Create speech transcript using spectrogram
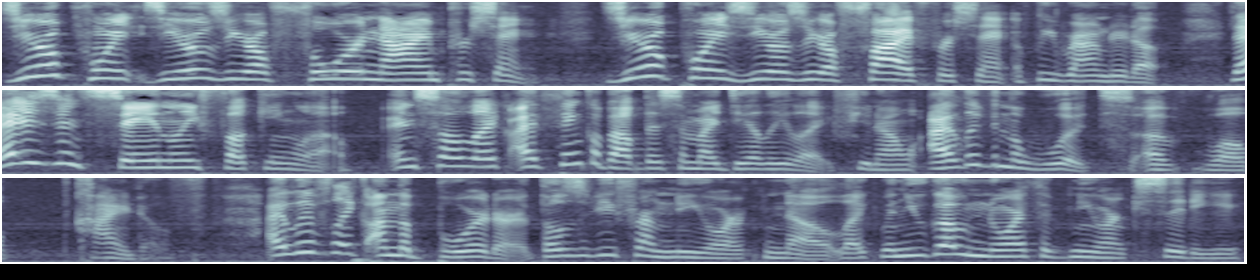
Zero point zero zero four nine percent. 0.005% if we round it up. That is insanely fucking low. And so, like, I think about this in my daily life, you know? I live in the woods of, well, kind of. I live, like, on the border. Those of you from New York know. Like, when you go north of New York City,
